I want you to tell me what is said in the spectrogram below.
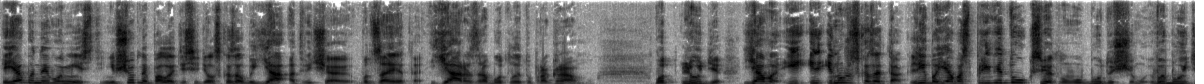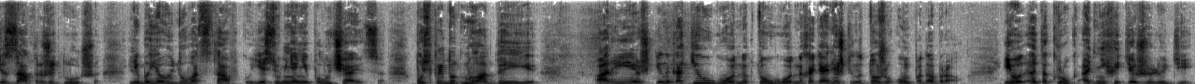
И я бы на его месте не в счетной палате сидел, а сказал бы, я отвечаю вот за это, я разработал эту программу. Вот люди, я, и, и, и нужно сказать так, либо я вас приведу к светлому будущему, вы будете завтра жить лучше, либо я уйду в отставку, если у меня не получается. Пусть придут молодые, Орешкина, какие угодно, кто угодно, хотя Орешкина тоже он подобрал. И вот это круг одних и тех же людей.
